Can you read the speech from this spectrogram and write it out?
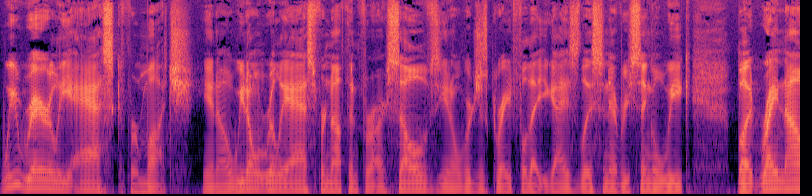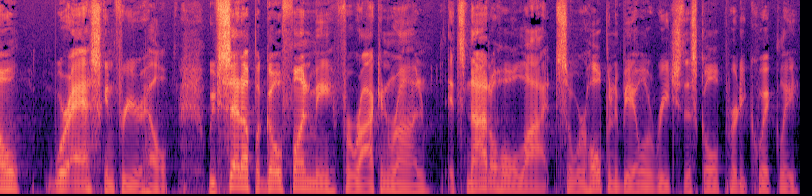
we rarely ask for much. You know, we don't really ask for nothing for ourselves. You know, we're just grateful that you guys listen every single week. But right now, we're asking for your help. We've set up a GoFundMe for Rock and Ron. It's not a whole lot, so we're hoping to be able to reach this goal pretty quickly.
